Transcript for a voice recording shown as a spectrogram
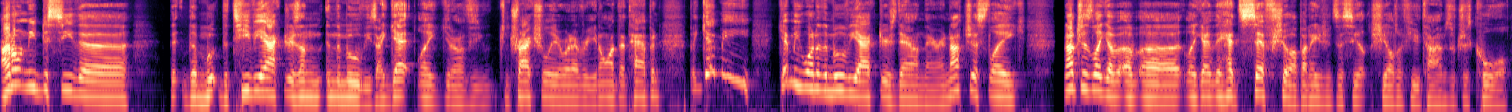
i don't need to see the the the, the TV actors on, in the movies. I get like you know if you contractually or whatever you don't want that to happen, but get me get me one of the movie actors down there, and not just like not just like a, a, a like they had Sif show up on Agents of Shield- Shield a few times, which was cool.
